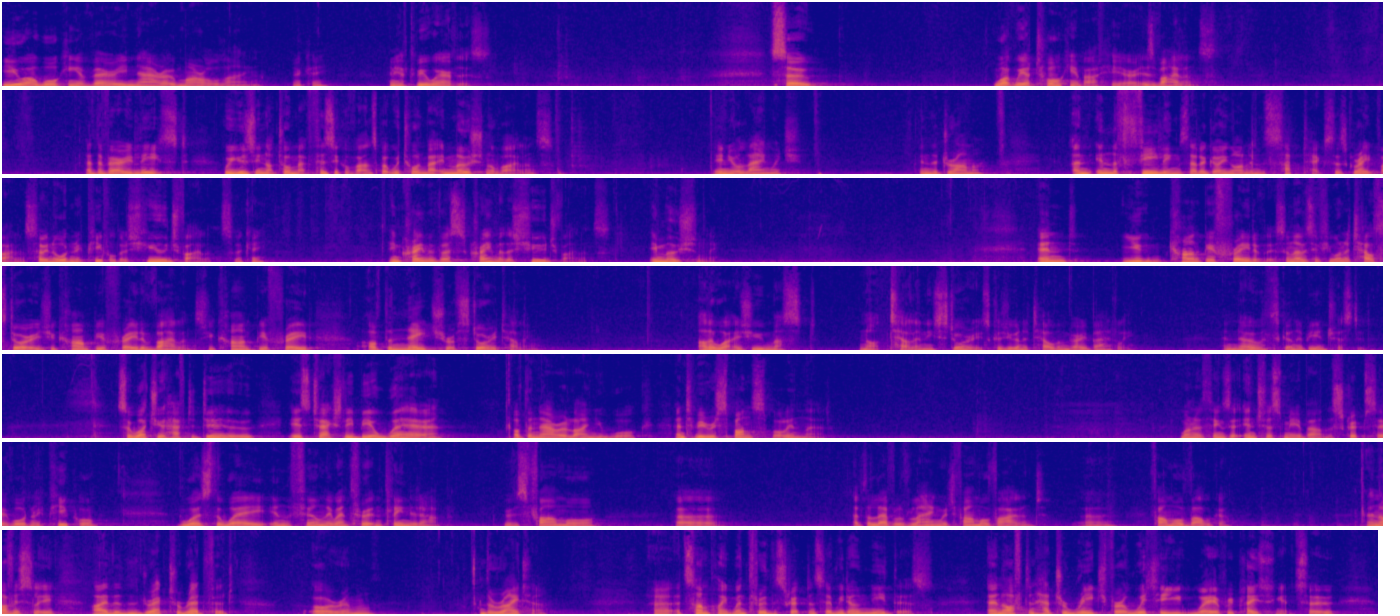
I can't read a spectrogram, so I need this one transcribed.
you are walking a very narrow moral line, okay? And you have to be aware of this. So, what we are talking about here is violence. At the very least, we're usually not talking about physical violence, but we're talking about emotional violence. In your language, in the drama, and in the feelings that are going on. In the subtext, there's great violence. So in ordinary people, there's huge violence, okay? In Kramer versus Kramer, there's huge violence, emotionally. And you can't be afraid of this. In other words, if you want to tell stories, you can't be afraid of violence. You can't be afraid of the nature of storytelling. Otherwise, you must not tell any stories because you're going to tell them very badly and no one's going to be interested. So, what you have to do is to actually be aware of the narrow line you walk and to be responsible in that. One of the things that interests me about the script, say, of Ordinary People was the way in the film they went through it and cleaned it up. It was far more, uh, at the level of language, far more violent, uh, far more vulgar. And obviously, either the director, Redford, or um, the writer, uh, at some point went through the script and said, We don't need this, and often had to reach for a witty way of replacing it. So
